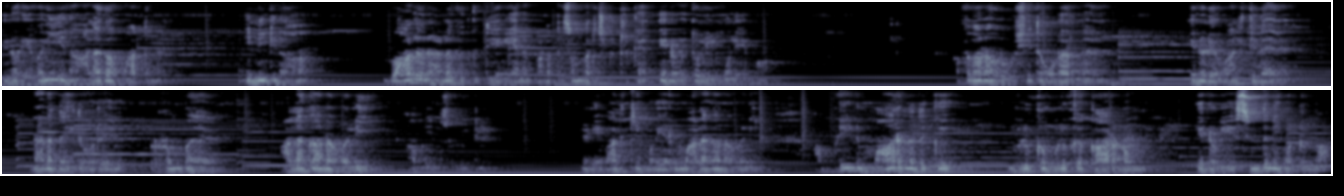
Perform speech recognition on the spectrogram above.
என்னுடைய வழியை நான் அழகாக மாற்றினேன் இன்றைக்கி நான் வாழுற அளவுக்கு தேவையான பணத்தை சம்பாரிச்சுக்கிட்டு இருக்கேன் என்னுடைய தொழில் மூலயமா. அப்போ தான் நான் ஒரு விஷயத்தை உணர்ந்தேன். என்னுடைய வாழ்க்கையில் நடந்த இது ஒரு ரொம்ப அழகான வழி அப்படின்னு சொல்லிட்டு. என்னுடைய வாழ்க்கை முறைய ரொம்ப அழகான வழி. அப்படின்னு மாறினதுக்கு முழுக்க முழுக்க காரணம் என்னுடைய சிந்தனை மட்டும்தான்.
